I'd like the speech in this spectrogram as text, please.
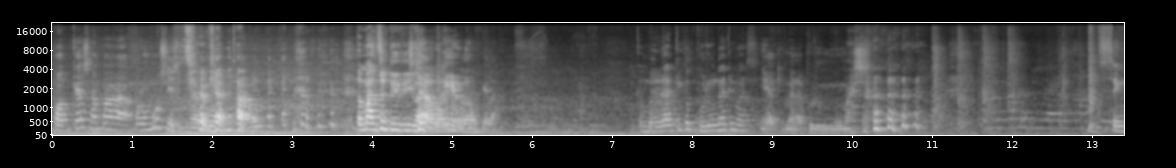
podcast apa promosi sebenarnya? Nggak tahu. Teman sendiri ya lah oke lah. Oke lah. Kembali lagi ke burung tadi mas. Ya gimana burung mas? Sing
